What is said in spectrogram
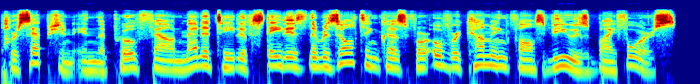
Perception in the profound meditative state is the resulting cause for overcoming false views by force.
